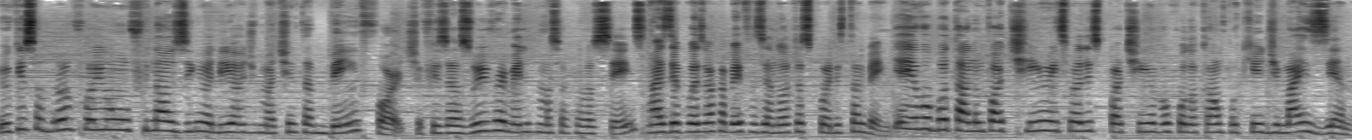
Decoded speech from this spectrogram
E o que sobrou foi um finalzinho ali, ó, de uma tinta bem forte. Eu fiz azul e vermelho pra mostrar pra vocês, mas depois eu acabei fazendo outras cores também. E aí eu vou botar num potinho, em cima desse potinho eu vou colocar um pouquinho de maisena.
